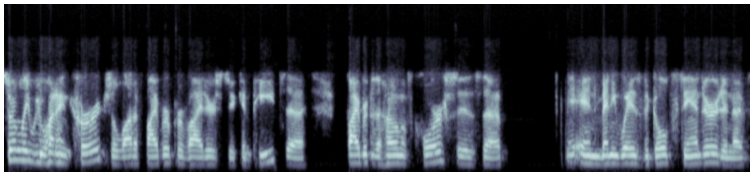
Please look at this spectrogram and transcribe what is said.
certainly, we want to encourage a lot of fiber providers to compete. Uh, fiber to the home, of course, is uh, in many ways the gold standard, and I've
